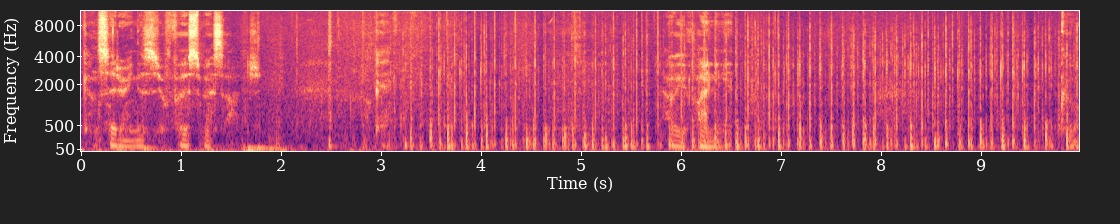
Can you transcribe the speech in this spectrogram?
considering this is your first massage. Okay. How are you finding it? Cool.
